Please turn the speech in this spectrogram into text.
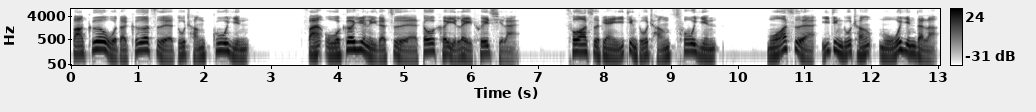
把歌舞的歌字读成孤音。”凡五歌韵里的字都可以类推起来，搓字便一定读成粗音，磨字一定读成母音的了。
